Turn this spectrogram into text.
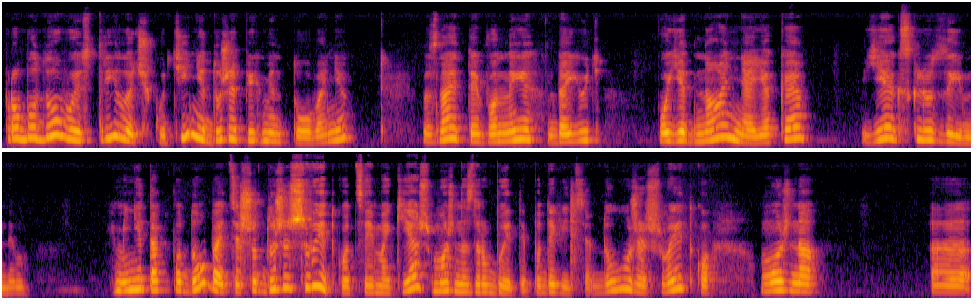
Пробудовую стрілочку, тіні дуже пігментовані. Ви знаєте, вони дають поєднання, яке є ексклюзивним. Мені так подобається, що дуже швидко цей макіяж можна зробити. Подивіться, дуже швидко можна е,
